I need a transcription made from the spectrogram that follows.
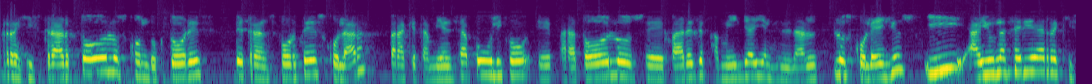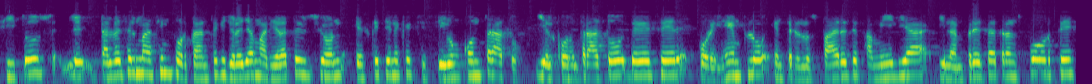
registrar todos los conductores de transporte escolar para que también sea público eh, para todos los eh, padres de familia y en general los colegios. Y hay una serie de requisitos, tal vez el más importante que yo le llamaría la atención es que tiene que existir un contrato y el contrato debe ser, por ejemplo, entre los padres de familia y la empresa de transporte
